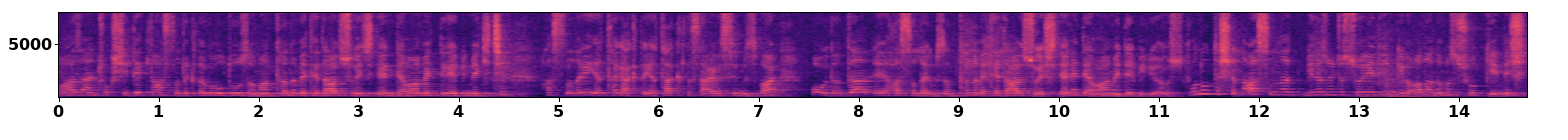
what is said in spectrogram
Bazen çok şiddetli hastalıklar olduğu zaman tanı ve tedavi süreçlerini devam ettirebilmek için hastaları yatarak da yataklı servisimiz var. Orada da e, hastalarımızın tanı ve tedavi süreçlerine devam edebiliyoruz. Bunun dışında aslında biraz önce söylediğim gibi alanımız çok geniş.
